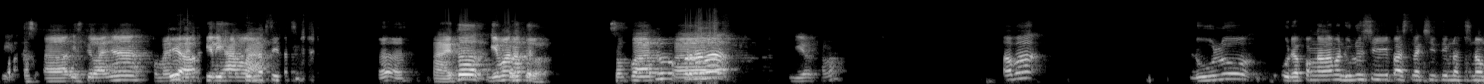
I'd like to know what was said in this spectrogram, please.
eh, istilahnya pemain Iya. pilihan lah. Timnas- timnas. Heeh. Nah, itu gimana tuh? Sempat Lu eh, pertama iya, apa? apa dulu udah pengalaman dulu sih pas seleksi timnas 19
